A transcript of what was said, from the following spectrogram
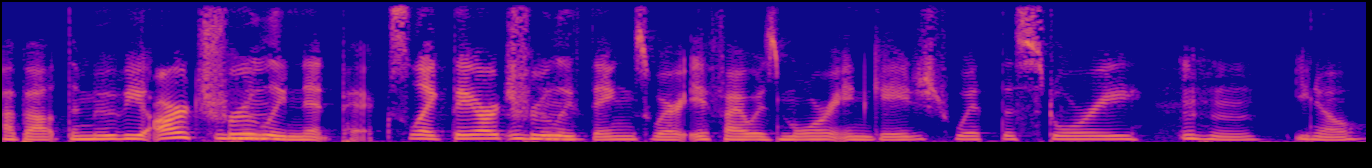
about the movie are truly mm-hmm. nitpicks. Like they are mm-hmm. truly things where if I was more engaged with the story, mm-hmm. you know,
